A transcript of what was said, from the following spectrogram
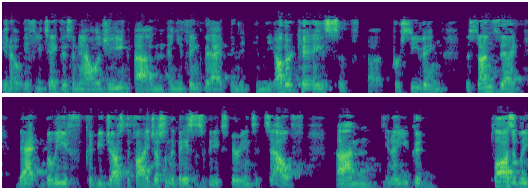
if you take this analogy um, and you think that in the in the other case of uh, perceiving the sunset, that belief could be justified just on the basis of the experience itself, um, you know, you could plausibly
